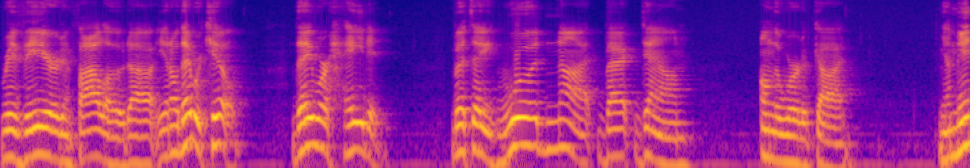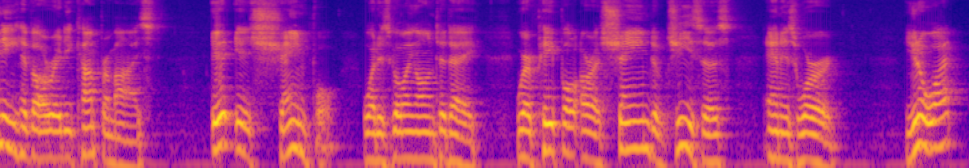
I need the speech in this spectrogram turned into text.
revered and followed. Uh, you know, they were killed, they were hated but they would not back down on the Word of God. Now, many have already compromised. It is shameful what is going on today, where people are ashamed of Jesus and His Word. You know what?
